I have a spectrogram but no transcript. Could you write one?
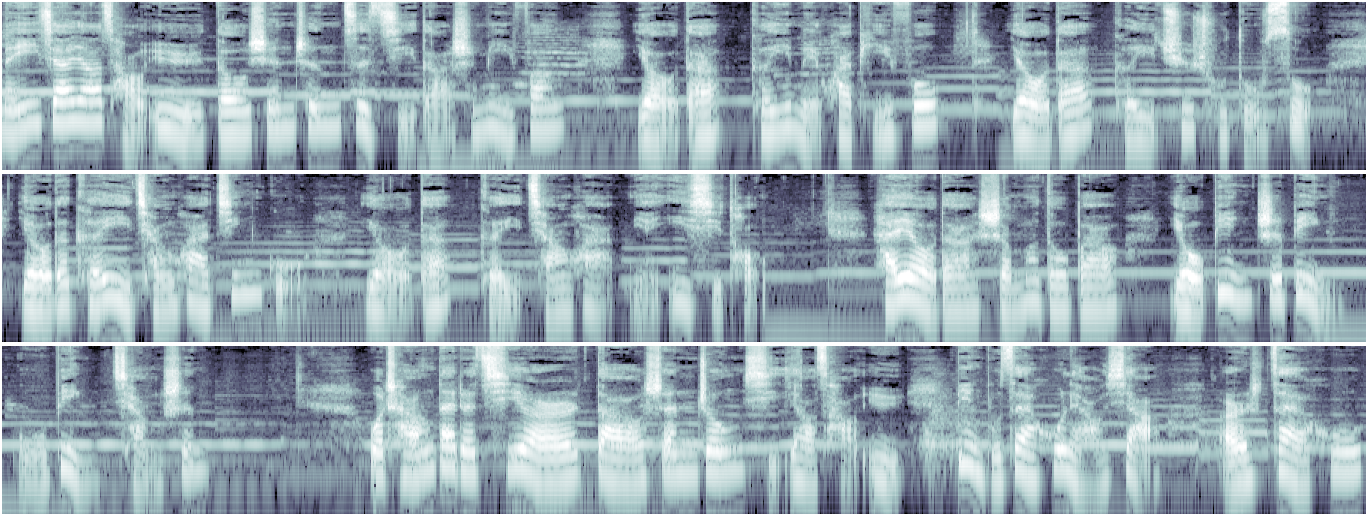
每一家药草浴都宣称自己的是秘方，有的可以美化皮肤，有的可以驱除毒素，有的可以强化筋骨，有的可以强化免疫系统，还有的什么都包，有病治病，无病强身。我常带着妻儿到山中洗药草浴，并不在乎疗效。而在乎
